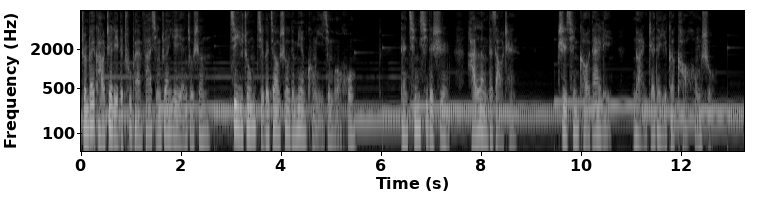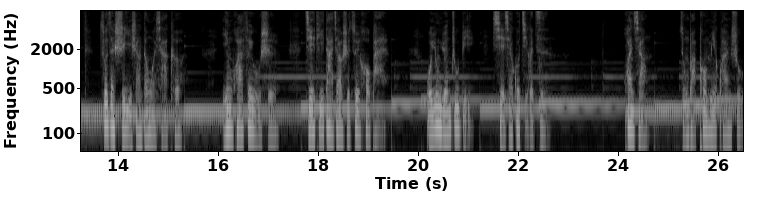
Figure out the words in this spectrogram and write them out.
准备考这里的出版发行专业研究生。记忆中几个教授的面孔已经模糊，但清晰的是，寒冷的早晨，至亲口袋里暖着的一个烤红薯，坐在石椅上等我下课。樱花飞舞时，阶梯大教室最后排，我用圆珠笔写下过几个字：幻想总把破灭宽恕，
